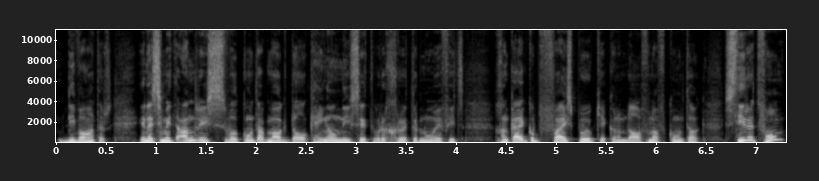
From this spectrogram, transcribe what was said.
die waters. En as jy met Andries wil kontak maak dalk hengel nuus het oor 'n groot toernooi fiets, gaan kyk op Facebook, jy kan hom daarvan af kontak. Stuur dit vir hom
